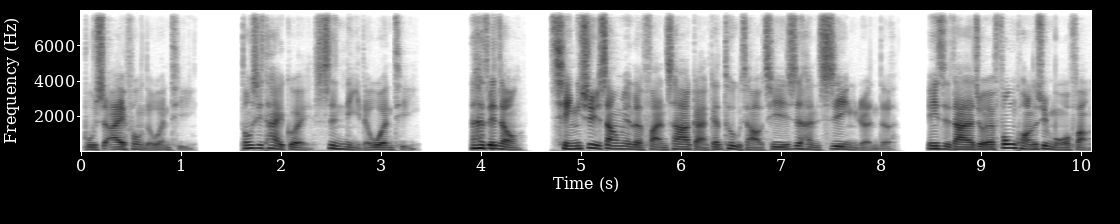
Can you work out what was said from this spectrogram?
不是 iPhone 的问题，东西太贵是你的问题。那这种情绪上面的反差感跟吐槽，其实是很吸引人的，因此大家就会疯狂的去模仿，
